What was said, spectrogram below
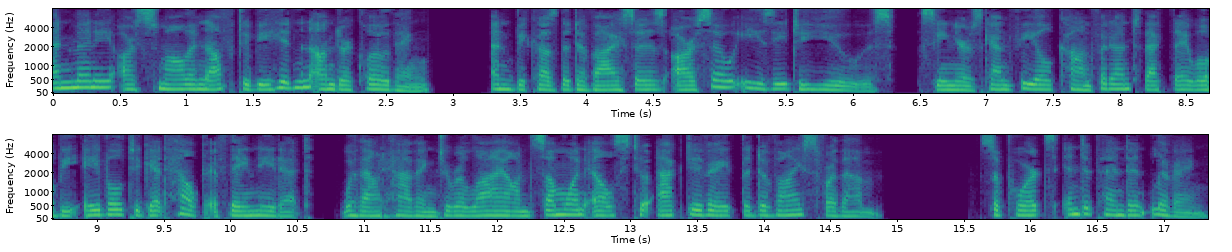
and many are small enough to be hidden under clothing. And because the devices are so easy to use, seniors can feel confident that they will be able to get help if they need it, without having to rely on someone else to activate the device for them. Supports independent living.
